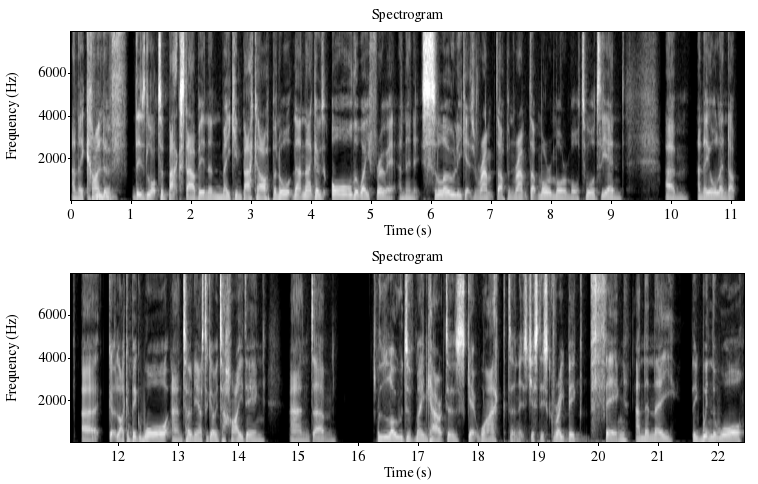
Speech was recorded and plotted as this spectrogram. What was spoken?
and they kind Hmm. of there's lots of backstabbing and making back up, and all that. And that goes all the way through it, and then it slowly gets ramped up and ramped up more and more and more towards the end. Um, and they all end up uh, like a big war, and Tony has to go into hiding, and um, loads of main characters get whacked, and it's just this great big hmm. thing. And then they they win the war,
